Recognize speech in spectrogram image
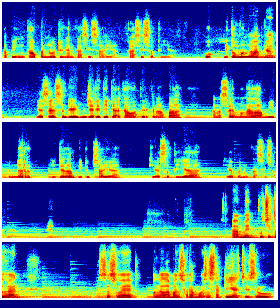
tapi Engkau penuh dengan kasih sayang, kasih setia. Oh, itu menguatkan. Amin. Ya, saya sendiri menjadi tidak khawatir. Kenapa? Karena saya mengalami benar di dalam hidup saya, dia setia, dia penuh kasih sayang. Amin. Amin. Puji Tuhan. Sesuai pengalaman seorang Moses tadi ya, justru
